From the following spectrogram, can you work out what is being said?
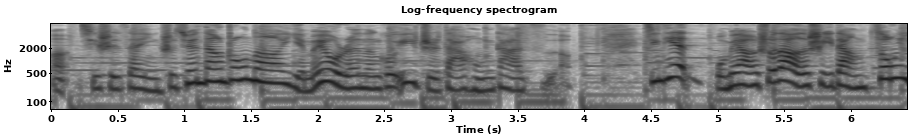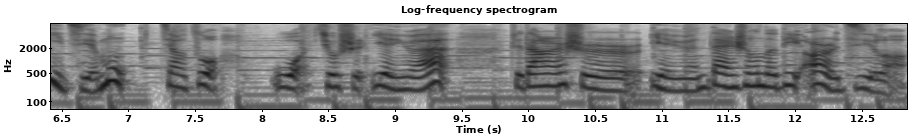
嗯，其实，在影视圈当中呢，也没有人能够一直大红大紫。今天我们要说到的是一档综艺节目，叫做《我就是演员》，这当然是《演员诞生》的第二季了。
